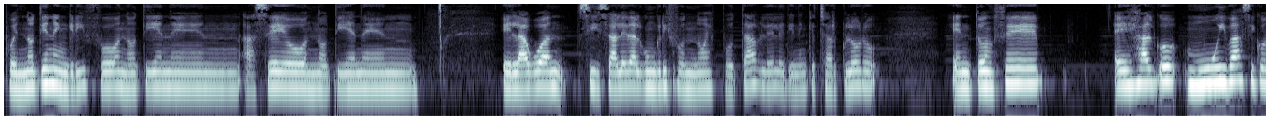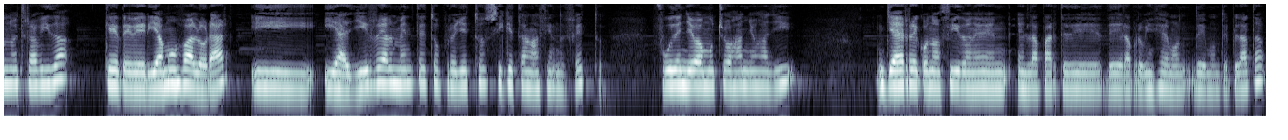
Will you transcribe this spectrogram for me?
pues no tienen grifo, no tienen aseo, no tienen el agua, si sale de algún grifo no es potable, le tienen que echar cloro. Entonces, es algo muy básico en nuestra vida que deberíamos valorar y, y allí realmente estos proyectos sí que están haciendo efecto. Fuden lleva muchos años allí ya es reconocido en, en la parte de, la provincia de, de Monteplata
